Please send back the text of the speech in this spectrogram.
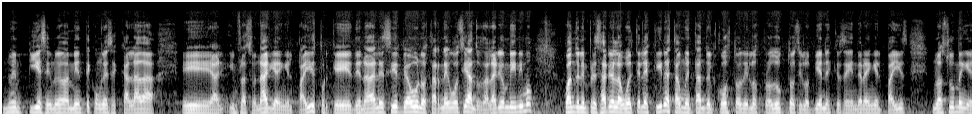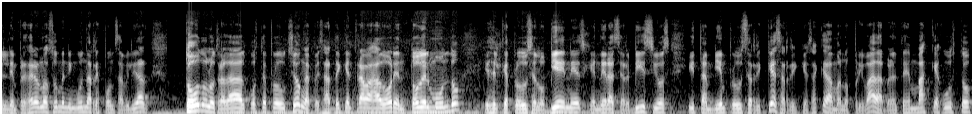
no empiecen nuevamente con esa escalada eh, inflacionaria en el país, porque de nada le sirve a uno estar negociando salario mínimo cuando el empresario a la vuelta de la esquina está aumentando el costo de los productos y los bienes que se generan en el país. No asumen, el empresario no asume ninguna responsabilidad. Todo lo traslada al coste de producción, a pesar de que el trabajador en todo el mundo es el que produce los bienes, genera servicios y también produce riqueza, riqueza que da a manos privadas. Pero entonces es más que justo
